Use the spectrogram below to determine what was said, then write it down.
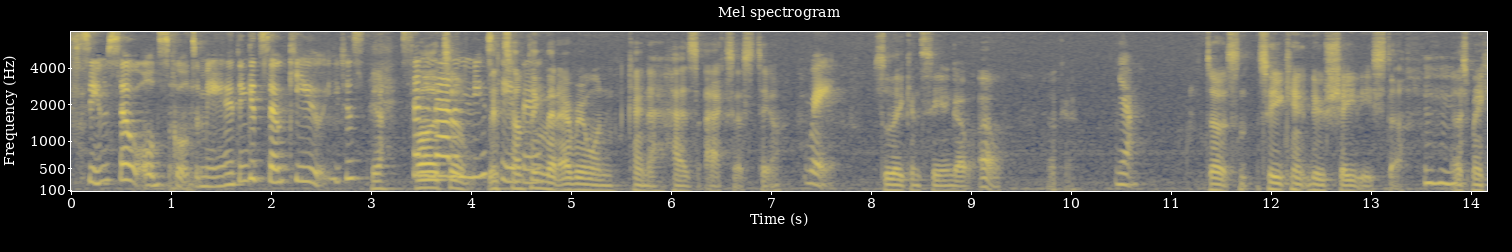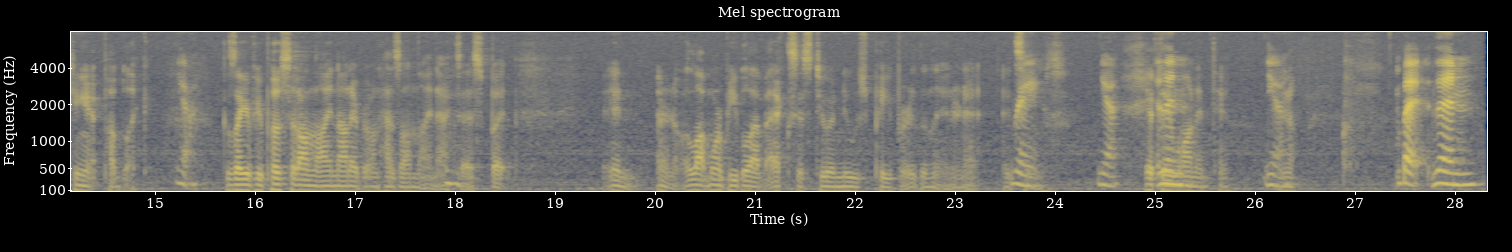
seems so old school to me. I think it's so cute. You just Yeah, send well, it it's out a, in a newspaper. it's something that everyone kind of has access to, Right. so they can see and go, oh, okay. Yeah. So it's so you can't do shady stuff. Mhm. That's making it public. Yeah. Because like if you post it online, not everyone has online Mhm. access, but in I don't know, a lot more people have access to a newspaper than the internet. It Right. seems Yeah. if And they then- wanted to. Yeah. You know? But then,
